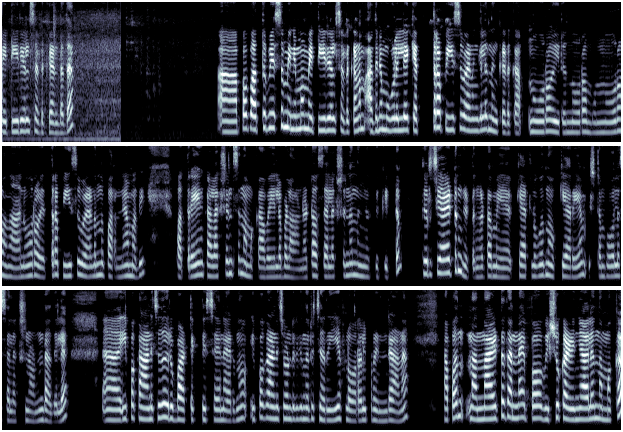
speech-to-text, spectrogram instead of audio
മെറ്റീരിയൽസ് എടുക്കേണ്ടത്. അപ്പോൾ പത്ത് പീസ് മിനിമം മെറ്റീരിയൽസ് എടുക്കണം. അതിന് മുകളിലേക്ക് എത്ര പീസ് വേണമെങ്കിലും നിങ്ങൾക്ക് എടുക്കാം. നൂറോ ഇരുന്നൂറോ മുന്നൂറോ നാനൂറോ എത്ര പീസ് വേണമെന്ന് പറഞ്ഞാൽ മതി. അപ്പോൾ അത്രയും കളക്ഷൻസ് നമുക്ക് അവൈലബിൾ ആണ് കേട്ടോ. സെലക്ഷനും നിങ്ങൾക്ക് കിട്ടും. തീർച്ചയായിട്ടും കിട്ടും കേട്ടോ. മേ കാറ്റലോഗ് നോക്കി അറിയാം. ഇഷ്ടംപോലെ സെലക്ഷൻ ഉണ്ട് അതിൽ ഇപ്പോൾ കാണിച്ചത് ഒരു ബാട്ടിക് ഡിസൈൻ ആയിരുന്നു. ഇപ്പോൾ കാണിച്ചുകൊണ്ടിരിക്കുന്ന ഒരു ചെറിയ ഫ്ലോറൽ പ്രിന്റാണ് അപ്പം നന്നായിട്ട് തന്നെ ഇപ്പോൾ വിഷു കഴിഞ്ഞാലും നമുക്ക്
